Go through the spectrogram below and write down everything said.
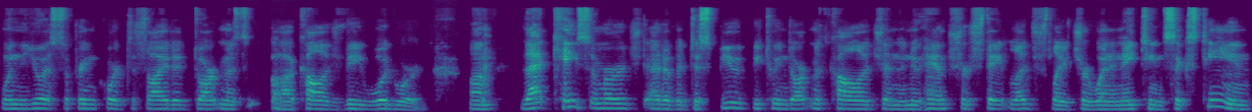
when the U.S. Supreme Court decided Dartmouth uh, College v. Woodward. Um, that case emerged out of a dispute between Dartmouth College and the New Hampshire state legislature when in 1816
